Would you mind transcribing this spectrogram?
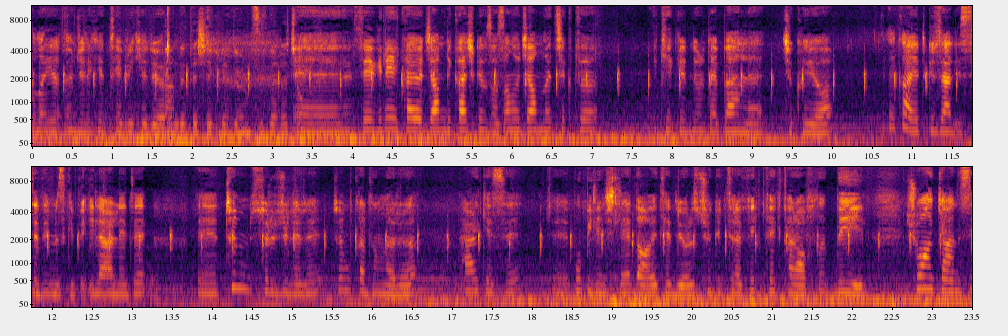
dolayı öncelikle tebrik ediyorum. Ben de teşekkür ediyorum sizlere çok. Ee, sevgili İlkay hocam birkaç gün Zazan hocamla çıktı. İki gündür de benle çıkıyor. E, gayet güzel istediğimiz gibi ilerledi. E, tüm sürücüleri, tüm kadınları, herkesi bu bilinçliğe davet ediyoruz. Çünkü trafik tek taraflı değil. Şu an kendisi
